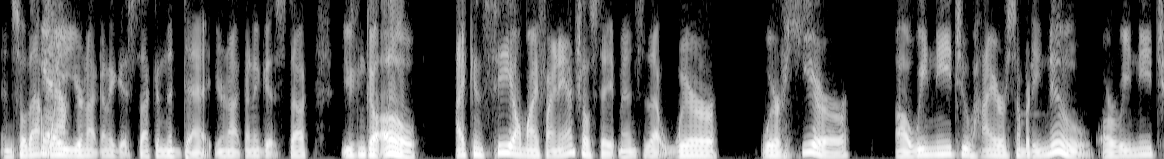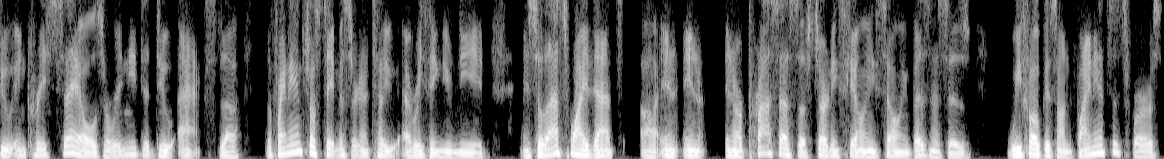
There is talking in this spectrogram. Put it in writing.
And so that yeah. way you're not going to get stuck in the debt. You're not going to get stuck. You can go, "Oh, I can see on my financial statements that we're we're here uh, we need to hire somebody new or we need to increase sales or we need to do x the the financial statements are going to tell you everything you need and so that's why that's uh, in in in our process of starting scaling selling businesses we focus on finances first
